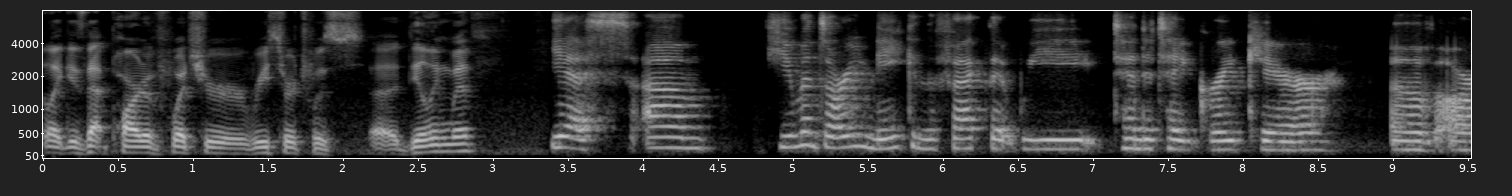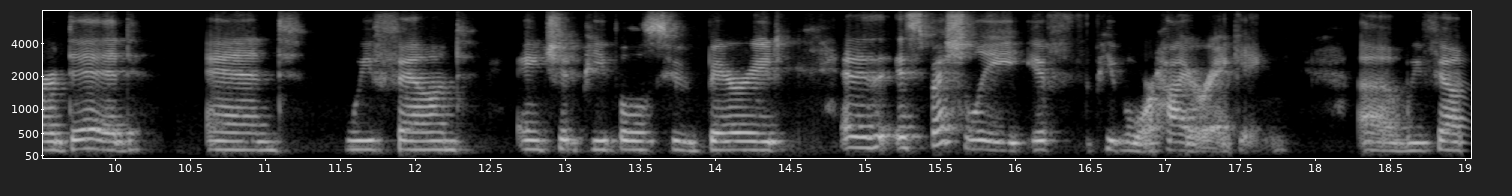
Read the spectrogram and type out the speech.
Like, is that part of what your research was uh, dealing with? Yes, um, humans are unique in the fact that we tend to take great care of our dead, and we found ancient peoples who buried, and especially if the people were higher ranking, uh, we found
